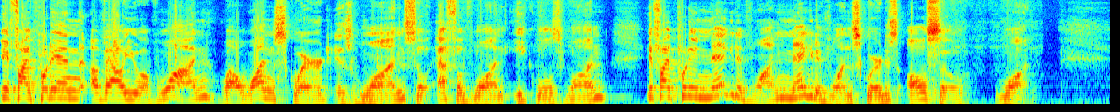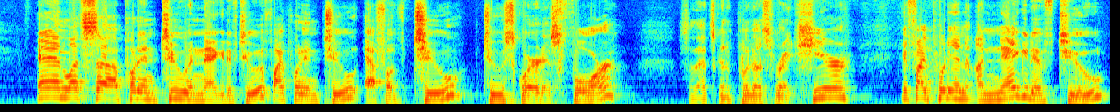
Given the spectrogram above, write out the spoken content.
If I put in a value of 1, well, 1 squared is 1. So f of 1 equals 1. If I put in negative 1, negative 1 squared is also 1. And let's uh, put in 2 and negative 2. If I put in 2, f of 2, 2 squared is 4. So that's going to put us right here. If I put in a negative 2,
